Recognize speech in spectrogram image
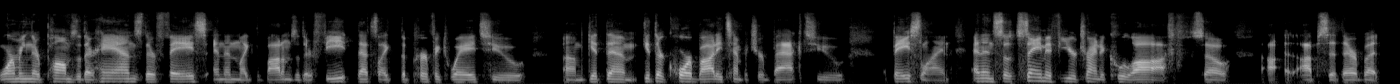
warming their palms of their hands, their face, and then like the bottoms of their feet. That's like the perfect way to um, get them get their core body temperature back to baseline. And then so same if you're trying to cool off. So uh, opposite there, but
